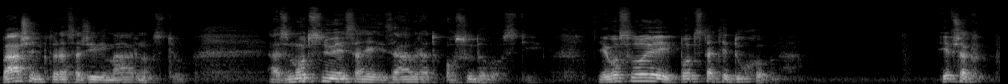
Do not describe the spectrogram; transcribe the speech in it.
Vášeň, ktorá sa živí márnosťou a zmocňuje sa jej závrat osudovosti. Je vo svojej podstate duchovná. Je však v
